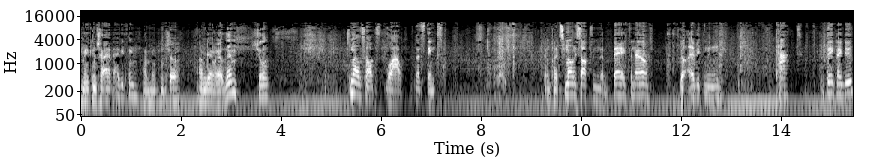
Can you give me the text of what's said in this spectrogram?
making sure I have everything. I'm making sure I'm rid of them shorts, smell socks. Wow, that stinks. Gonna put smelly socks in the bag for now. Got everything packed. I think I do.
